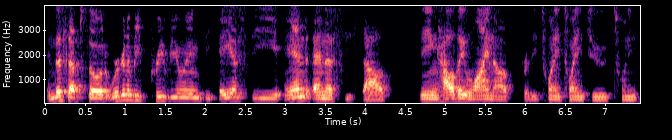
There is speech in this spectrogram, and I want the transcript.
In this episode, we're going to be previewing the AFC and NFC South, seeing how they line up for the 2022 20.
